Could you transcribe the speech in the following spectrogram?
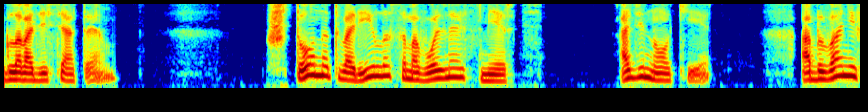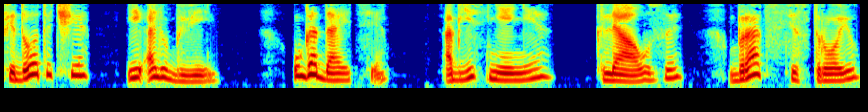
Глава десятая. Что натворила самовольная смерть? Одинокие. Об Иване Федотыче и о любви. Угадайте. Объяснение, кляузы, брат с сестрою,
